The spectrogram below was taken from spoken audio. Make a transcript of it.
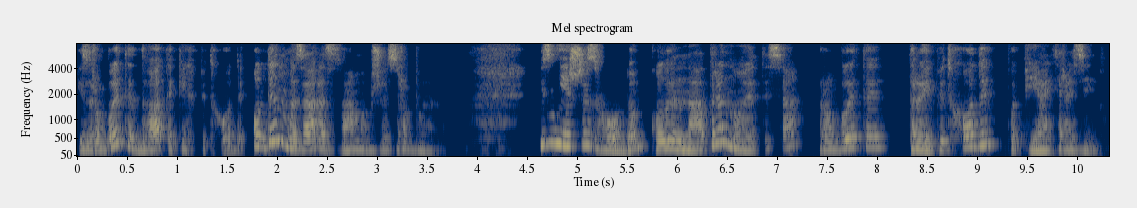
І зробити два таких підходи. Один ми зараз з вами вже зробили. Пізніше, згодом, коли натренуєтеся, робити три підходи по 5 разів.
